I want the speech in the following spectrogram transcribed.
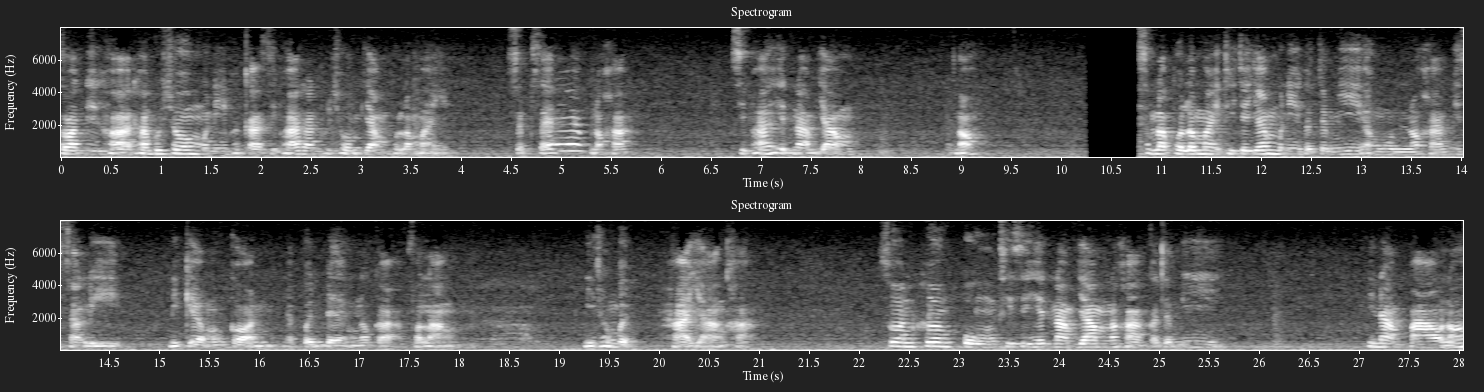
สวัสดีค่ะท่านผู้ชมวันนี้ประกาศสิพาท่านผู้ชมยำผลไม้แซ่บๆเนาะค่ะสิพาเห็ดน้ำยำเนาะสำหรับผลไม้ที่จะย่ำวันนี้ก็จะมีองุ่นเนาะค่ะมีสาลี มีแก้วมังกรแอปเปิลแดงแล้วก็ฝรั่งมีทั้งหมดห้าอย่างค่ะ ส่วนเครื่องปรุงที่สิเฮ็ดน้ำยำนะคะ ก็จะมีมีน้ำเปล่าเนาะ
